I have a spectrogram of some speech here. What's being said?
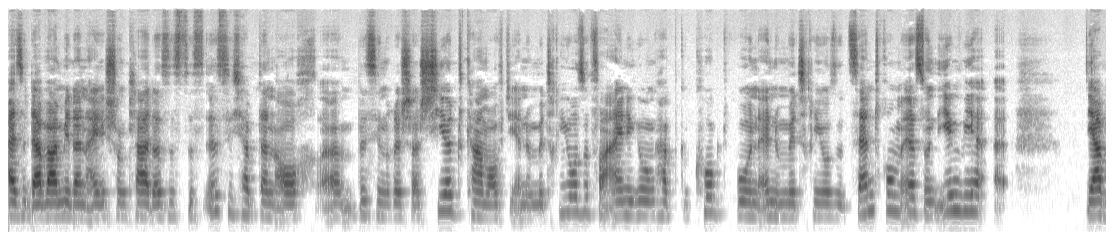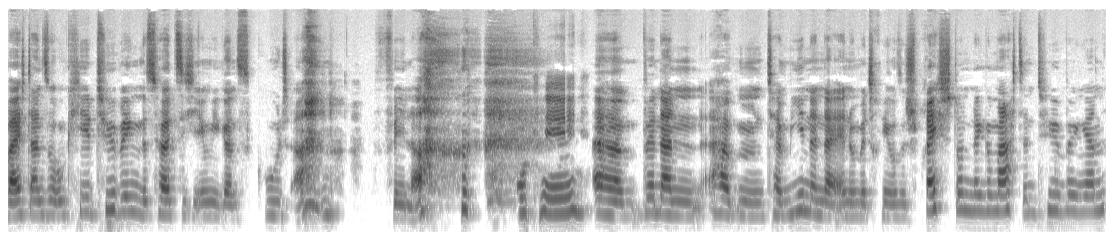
also da war mir dann eigentlich schon klar, dass es das ist. Ich habe dann auch äh, ein bisschen recherchiert, kam auf die Endometriose-Vereinigung, habe geguckt, wo ein Endometriose-Zentrum ist und irgendwie, äh, ja, war ich dann so, okay, Tübingen, das hört sich irgendwie ganz gut an. Fehler. Okay. ähm, bin dann, habe einen Termin in der Endometriose-Sprechstunde gemacht in Tübingen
